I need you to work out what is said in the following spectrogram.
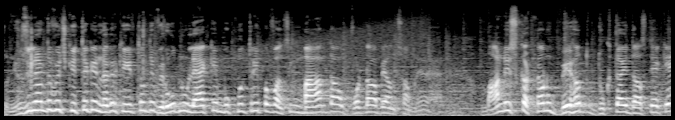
ਸੋ ਨਿਊਜ਼ੀਲੈਂਡ ਦੇ ਵਿੱਚ ਕੀਤੇ ਗਏ ਨਗਰ ਕੀਰਤਨ ਦੇ ਵਿਰੋਧ ਨੂੰ ਲੈ ਕੇ ਮੁੱਖ ਮੰਤਰੀ ਭਗਵੰਤ ਸਿੰਘ ਮਾਨ ਦਾ ਵੱਡਾ ਬਿਆਨ ਸਾਹਮਣੇ ਆਇਆ ਹੈ। ਮਾਨ ਨੇ ਇਸ ਘਟਨਾ ਨੂੰ ਬੇहद ਦੁਖਦਾਈ ਦੱਸਦੇ ਕਿ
